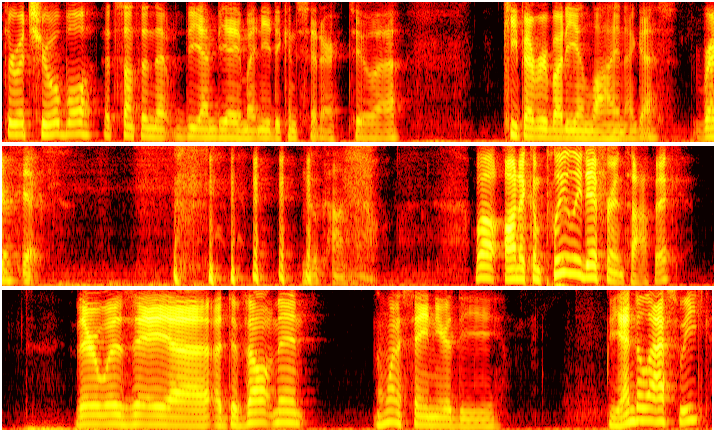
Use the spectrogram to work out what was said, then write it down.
through a chewable? That's something that the NBA might need to consider to uh, keep everybody in line, I guess. Red Fix. no comment. Well, on a completely different topic, there was a uh, a development. I want to say near the the end of last week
